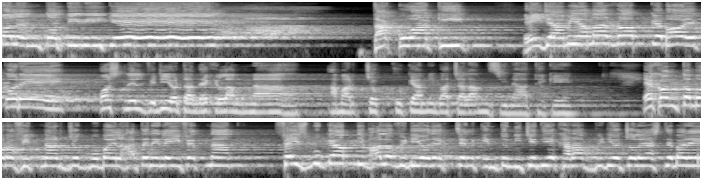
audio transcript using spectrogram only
বলেন তো তিনি কে? তাকুয়া কি? এই যে আমি আমার রবকে ভয় করে অশ্লীল ভিডিওটা দেখলাম না। আমার চক্ষুকে আমি বাঁচালাম জিনা থেকে। এখন তো বড় ফিতনার যুগ, মোবাইল হাতে নিলেই ফেতনা। ফেসবুকে আপনি ভালো ভিডিও দেখছেন, কিন্তু নিচে দিয়ে খারাপ ভিডিও চলে আসতে পারে।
